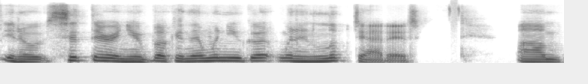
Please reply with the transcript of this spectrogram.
you know sit there in your book. And then when you go went and looked at it um,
